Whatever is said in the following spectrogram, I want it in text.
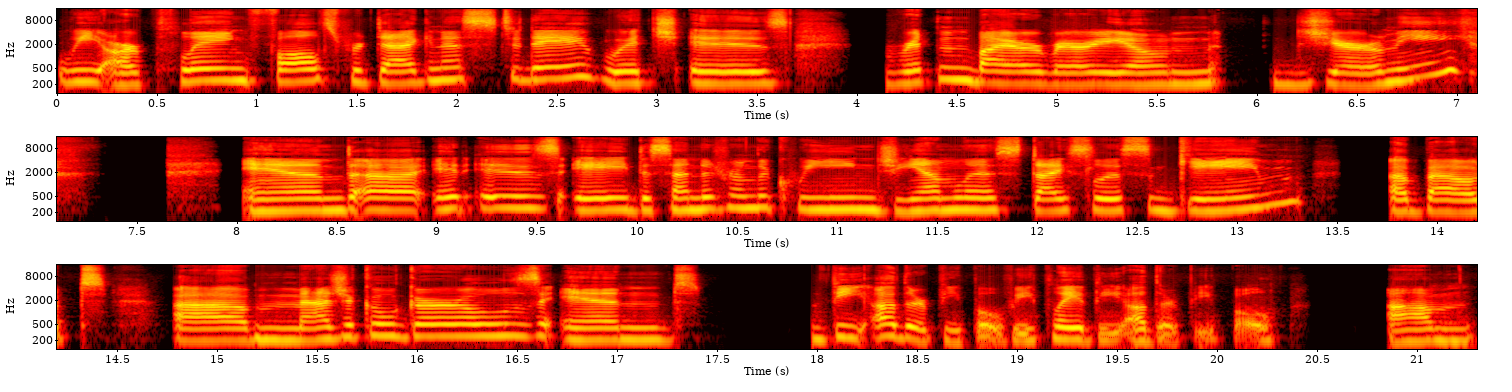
We are playing False Protagonists today, which is written by our very own Jeremy. And uh, it is a Descended from the Queen GM-less, diceless game about uh, magical girls and the other people. We played the other people. Um,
